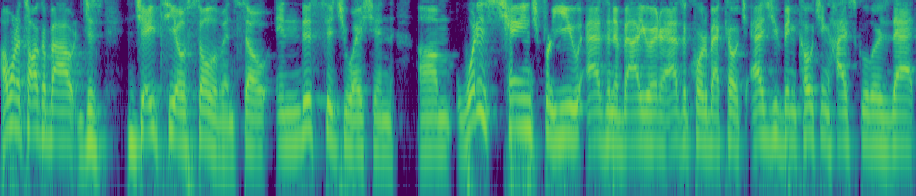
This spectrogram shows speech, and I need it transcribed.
I want to talk about just JT O'Sullivan. So in this situation, um, what has changed for you as an evaluator, as a quarterback coach, as you've been coaching high schoolers that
